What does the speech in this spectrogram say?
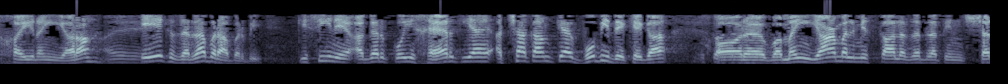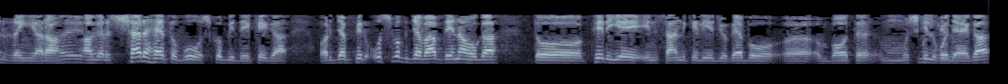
خیر ایک ذرہ برابر بھی۔ کسی نے اگر کوئی خیر کیا ہے اچھا کام کیا ہے وہ بھی دیکھے گا۔ اور ومئی یامل مسکال ذرتن شر رہا اگر شر ہے تو وہ اس کو بھی دیکھے گا۔ اور جب پھر اس وقت جواب دینا ہوگا تو پھر یہ انسان کے لیے جو ہے وہ بہت مشکل ہو جائے گا۔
